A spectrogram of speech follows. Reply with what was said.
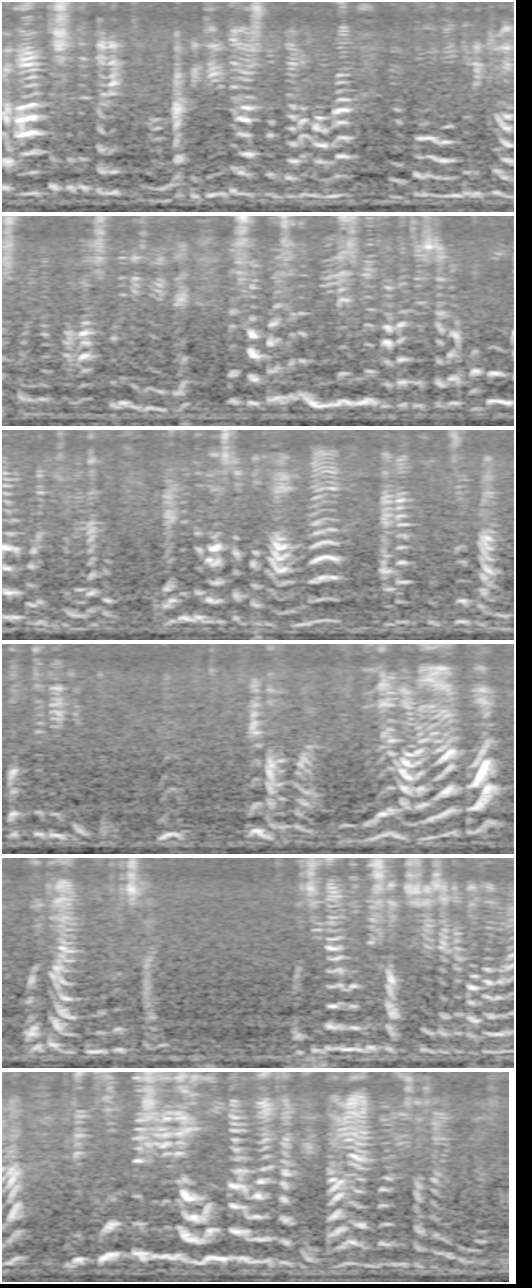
এবার আর্থের সাথে কানেক্ট আমরা পৃথিবীতে বাস করি এখন আমরা কোনো অন্তরিক্ষে বাস করি না। বাস করি পৃথিবীতে। তা সকলের সাথে মিলে ঝুলে থাকার চেষ্টা কর অহংকার করে কিছু নেই। দেখো, এটাই কিন্তু বাস্তব কথা। আমরা একটা ক্ষুদ্র প্রাণী, প্রত্যেকেই কিন্তু। হুম? হিন্দুদের মারা যাওয়ার পর ওই তো এক মুঠো ছাই। ওই চিতার মধ্যে সব শেষ একটা কথা বলে না, যদি খুব বেশি যদি অহংকার হয়ে থাকে, তাহলে একবার কি শ্মশানে ঘুরে আসো।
